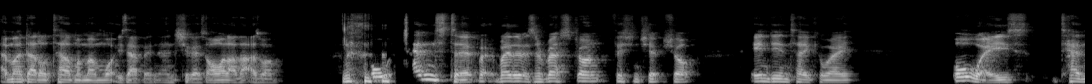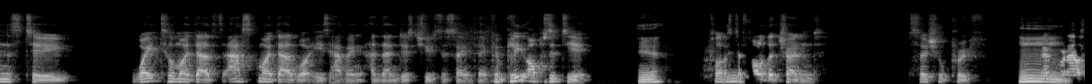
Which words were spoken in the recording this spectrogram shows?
and my dad will tell my mum what he's having, and she goes, "Oh, I like that as well." or tends to, whether it's a restaurant, fish and chip shop, Indian takeaway, always tends to wait till my dad ask my dad what he's having and then just choose the same thing. Complete opposite to you. Yeah. Plus yeah. to follow the trend. Social proof. Mm. Everyone else,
